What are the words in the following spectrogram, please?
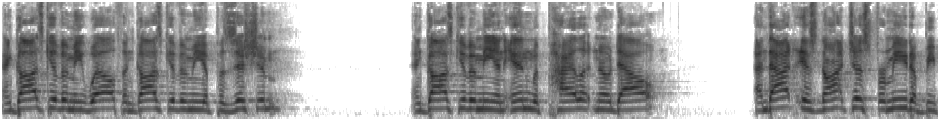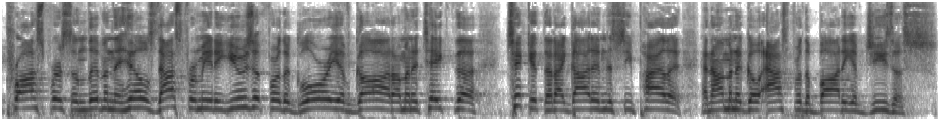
And God's given me wealth, and God's given me a position, and God's given me an in with Pilate, no doubt. And that is not just for me to be prosperous and live in the hills. That's for me to use it for the glory of God. I'm going to take the ticket that I got in to see Pilate and I'm going to go ask for the body of Jesus.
